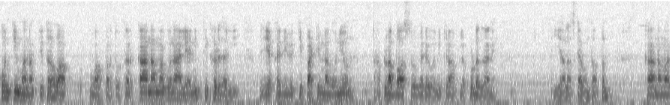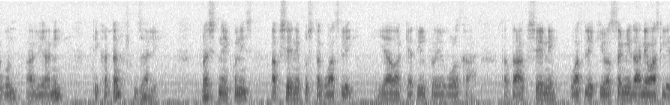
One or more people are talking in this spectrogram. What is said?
कोणती म्हणत तिथं वाप वापरतो? तर काना मागून आली आणि तिखट झाली. म्हणजे एखादी व्यक्ती पाठीमागून येऊन आपला बॉस वगैरे होणे किंवा आपल्या पुढं जाणे यालाच काय म्हणतो आपण? काना मागून आली आणि तिखट झाली. प्रश्न एकोणीस अक्षयने पुस्तक वाचले. या वाक्यातील प्रयोग ओळखा. तर आता अक्षयने वाचले किंवा संविधाने वाचले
